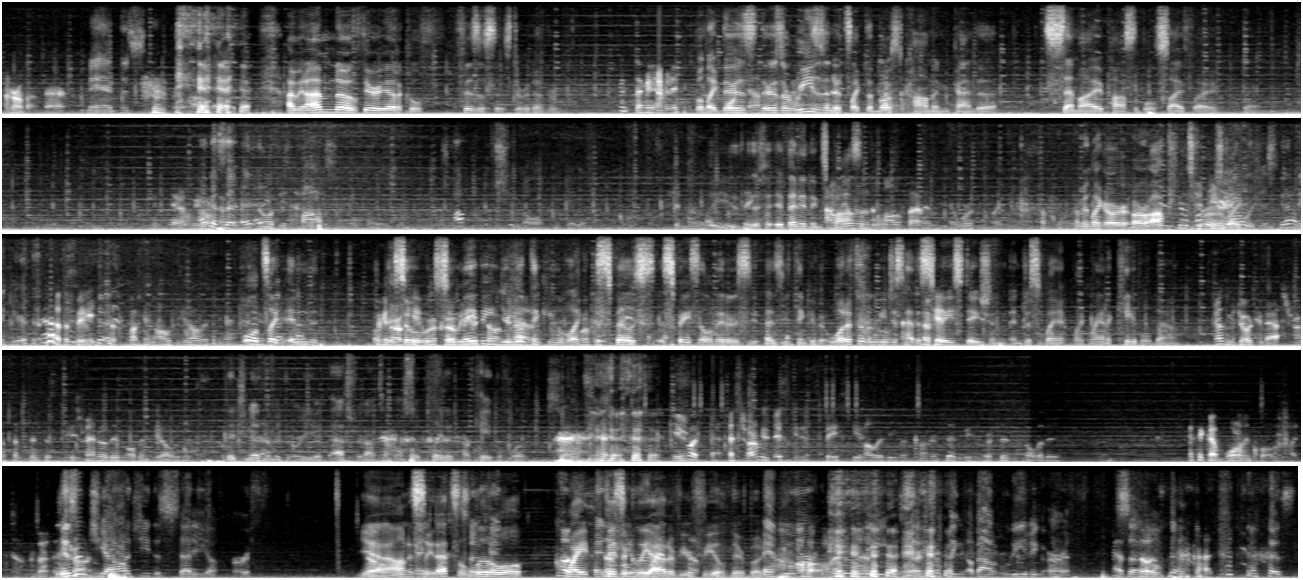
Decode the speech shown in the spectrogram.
I don't know about that. man. This is turning my. I mean, I'm no theoretical physicist or whatever, I mean, I mean, but like there's there's a reason it's like the most common kind of semi-possible sci-fi thing. Yeah, we Like don't said, have the anything's technology. possible. It's not fictional. you get it? Should know Well, you- things. If, if anything's How many of possible. qualified and they're like something? I mean, like our, our options for like get out of here. yeah, the base. That's fucking all geology. Yeah. Well, it's like in. Fucking Okay, so worker so over maybe you're me how not thinking of like a space space. a space elevator as you, as you think of it. What if it, we just had a Okay. space station and just la- like ran a cable down? You know, the majority of astronauts have been to space, Rando, they've all been geologists. Did you know the majority of astronauts have also played an arcade before? You know what? Astronomy is basically just space geology. Like Connor said, resources, that's all it is. I think I'm more than qualified to talk about Isn't geology the study of Earth? yeah, Oh, honestly, and that's a so- little No, quite and- physically out of your field there, buddy. And you are Oh. literally studying something about leaving Earth. Yeah, so no, it's not. it's-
